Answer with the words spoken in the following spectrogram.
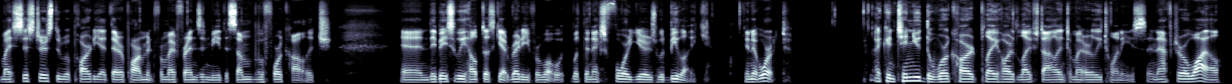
My sisters threw a party at their apartment for my friends and me the summer before college, and they basically helped us get ready for what what the next 4 years would be like. And it worked. I continued the work hard, play hard lifestyle into my early 20s, and after a while,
